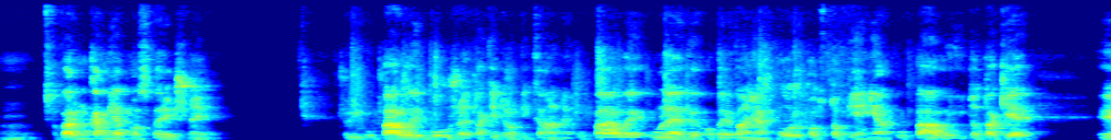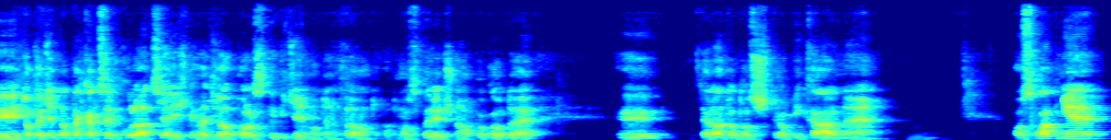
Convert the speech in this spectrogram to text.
mm, warunkami atmosferycznymi. Czyli upały, burze, takie tropikalne. Upały, ulewy, oberwania chmur, podtopienia, upały. I to takie, y, to będzie ta taka cyrkulacja, jeśli chodzi o Polskę. Widziałem o ten front atmosferyczny, o pogodę. Y, Te lato dość tropikalne. Osłabnie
